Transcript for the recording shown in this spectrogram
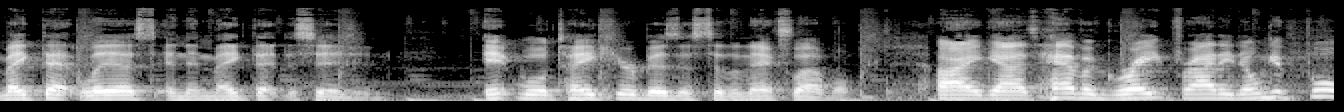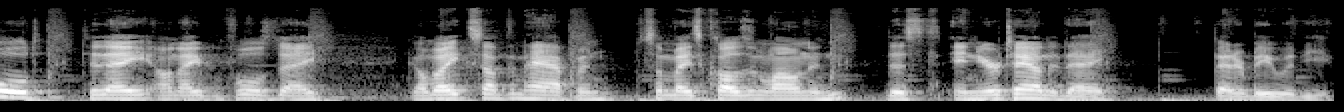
make that list and then make that decision. It will take your business to the next level. All right, guys, have a great Friday. Don't get fooled today on April Fool's Day. Go make something happen. Somebody's closing a loan in this in your town today better be with you.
